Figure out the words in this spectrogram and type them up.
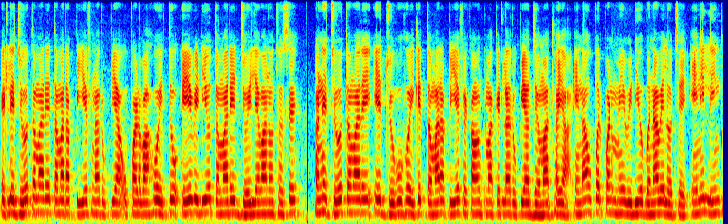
એટલે જો તમારે તમારા પીએફના રૂપિયા ઉપાડવા હોય, તો એ વીડિયો તમારે જોઈ લેવાનો થશે. અને જો તમારે એ જોવું હોય કે તમારા પીએફ એકાઉન્ટમાં કેટલા રૂપિયા જમા થયા, એના ઉપર પણ મેં વીડિયો બનાવેલો છે. એની લિંક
